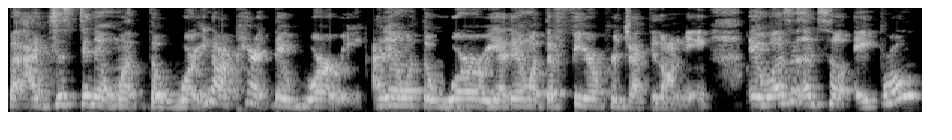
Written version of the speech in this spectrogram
but I just didn't want the worry. You know, our parents, they worry. I didn't want the worry. I didn't want the fear projected on me. It wasn't until April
